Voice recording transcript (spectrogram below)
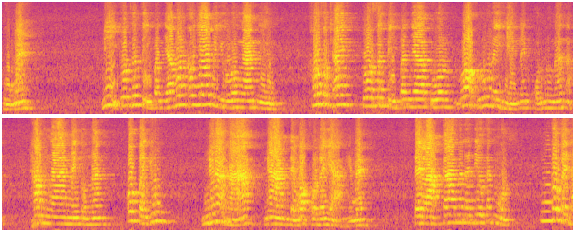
ถูกไหมนี่ตัวสติปัญญาเพราะเขาย้ายไปอยู่โรงงานอื่นเขาก็ใช้ตัวสติปัญญาตัวรอบรู้ในเหตุในผลตรงนั้นอะทำงานในตรงนั้น ก็ประยุกต์เนื้อหางานแต่ว่าคนละอย่างเห็นไหมแต่หลักการมันอันเดียวกันหมดมันก็ไปท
